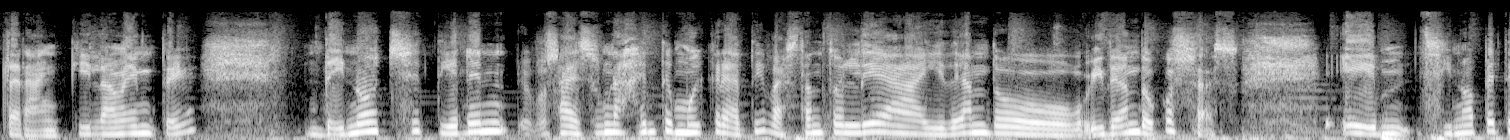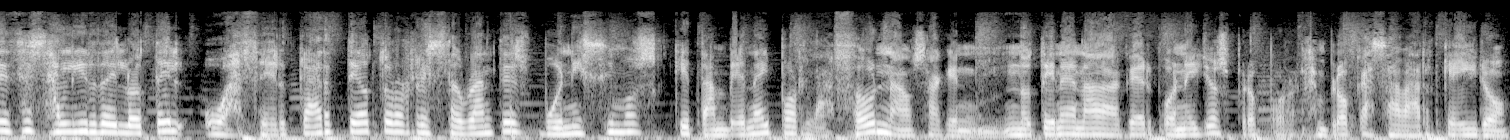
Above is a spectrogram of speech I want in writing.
tranquilamente. De noche tienen, o sea, es una gente muy creativa, están todo el día ideando, ideando cosas. Em, si no apetece salir del hotel o acercarte a otros restaurantes buenísimos que también hay por la zona, o sea que no tiene nada que ver con ellos, pero por ejemplo Casa Barqueiro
